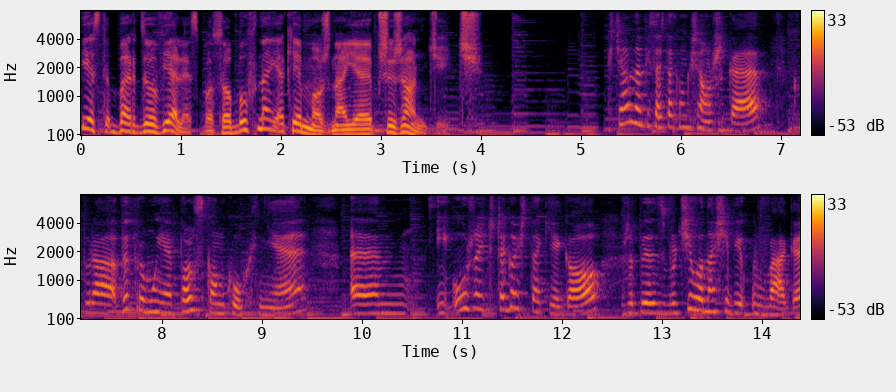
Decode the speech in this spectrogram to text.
jest bardzo wiele sposobów, na jakie można je przyrządzić. Chciałam napisać taką książkę, która wypromuje polską kuchnię i użyć czegoś takiego, żeby zwróciło na siebie uwagę,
